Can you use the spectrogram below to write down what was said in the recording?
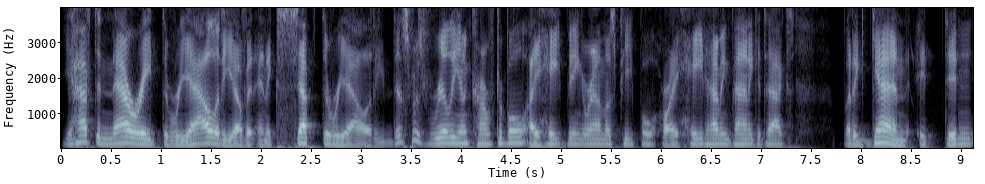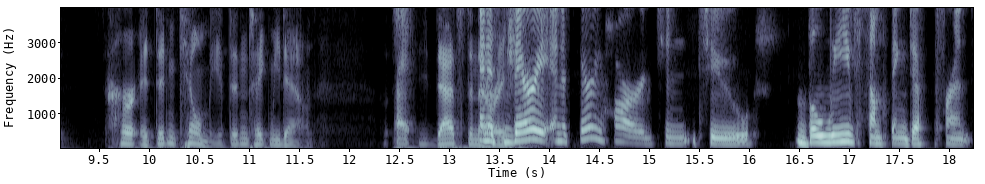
you have to narrate the reality of it and accept the reality. This was really uncomfortable. I hate being around those people or I hate having panic attacks. But again, it didn't hurt. It didn't kill me. It didn't take me down. Right. That's the narration. and it's very and it's very hard to to believe something different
